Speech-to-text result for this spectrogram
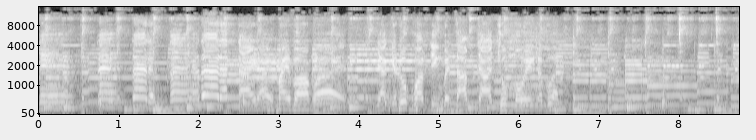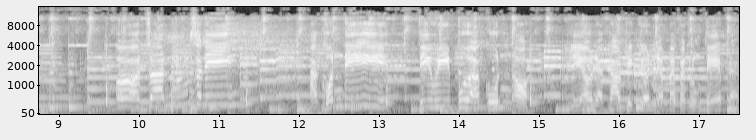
เดเตเดเตเดได้ได้ไม่บอกไว้ อยากจะรู้ความจริงไปถามจ่าชุมเอาเองนะเพื่อนโอ้สันสนีอะคนดีทีวีเพื่อคุณอ๋อเลี้ยวแล้วข้าวที่จนแล้วไม่ไปกรุงเทพนะ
